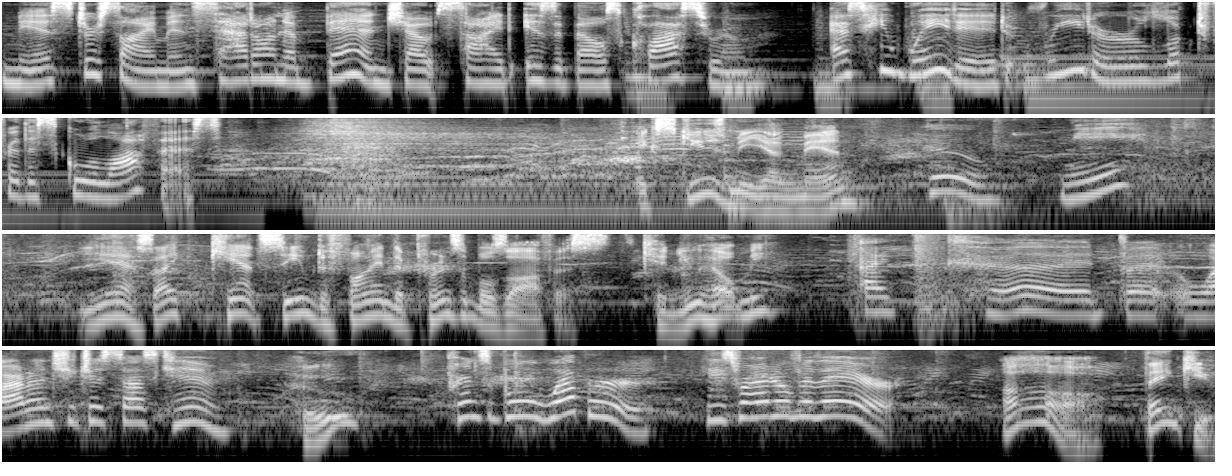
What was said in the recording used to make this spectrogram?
Mr. Simon sat on a bench outside Isabel's classroom. As he waited, Reader looked for the school office. Excuse me, young man. Who? Me? Yes, I can't seem to find the principal's office. Can you help me? I could, but why don't you just ask him? Who? Principal Weber. He's right over there. Oh, thank you.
